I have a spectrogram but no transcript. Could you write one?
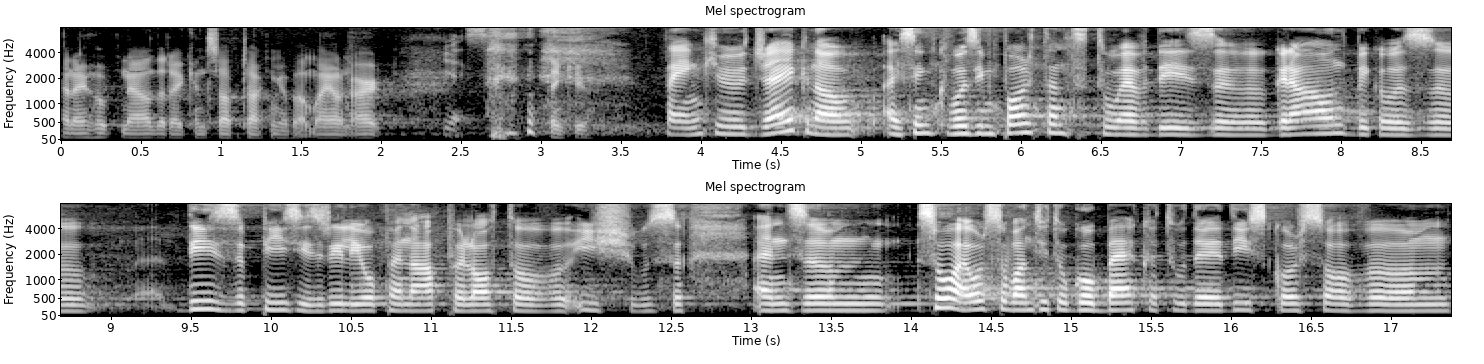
and I hope now that I can stop talking about my own art. Yes. Thank you. Thank you, Jake. Now, I think it was important to have this uh, ground because uh, these pieces really open up a lot of issues. And um, so I also wanted to go back to the discourse of um,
